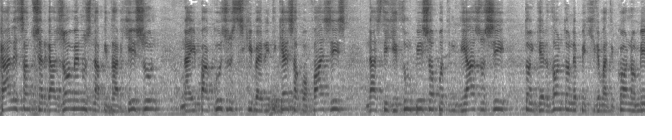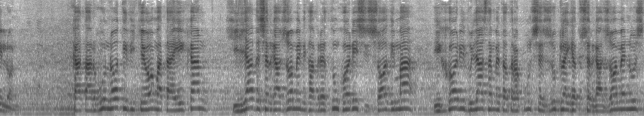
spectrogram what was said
Κάλεσαν τους εργαζόμενους να πειθαρχήσουν, να υπακούσουν στις κυβερνητικές αποφάσεις, να στοιχηθούν πίσω από την διάσωση των κερδών των επιχειρηματικών ομήλων. Καταργούν ό,τι δικαιώματα είχαν, χιλιάδες εργαζόμενοι θα βρεθούν χωρίς εισόδημα οι χώροι δουλειά θα μετατραπούν σε ζούγκλα για τους εργαζόμενους,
